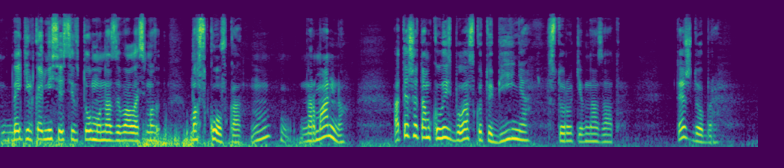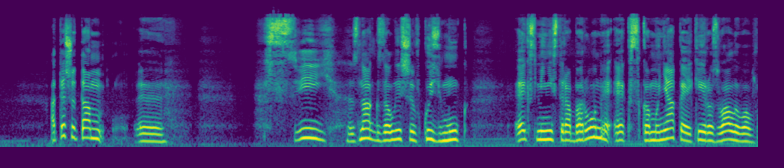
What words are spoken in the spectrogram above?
декілька місяців тому називалась Московка, ну, нормально. А те, що там колись була скотобійня 100 років назад, теж добре. А те, що там е, свій знак залишив Кузьмук, екс-міністр оборони, екс-комуняка, який розвалював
